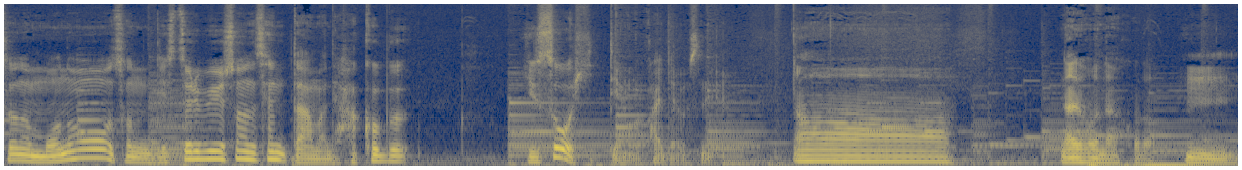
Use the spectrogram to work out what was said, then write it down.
そのものをそのディストリビューションセンターまで運ぶ輸送費っていうのが書いてありますね。あー。なるほどなるほど。うん。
